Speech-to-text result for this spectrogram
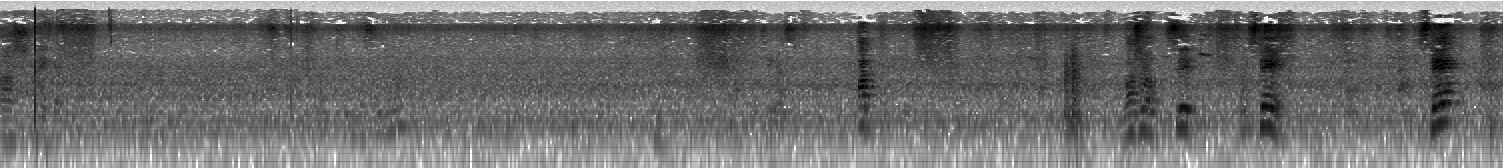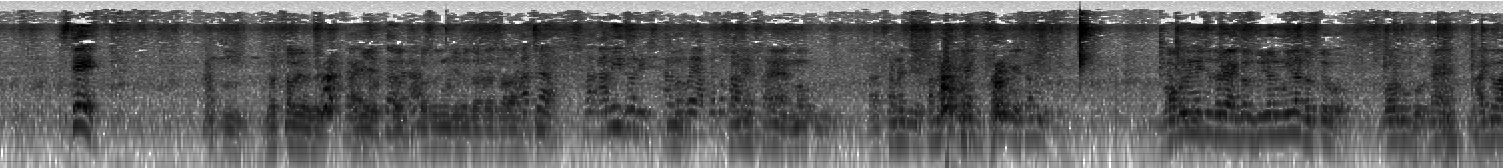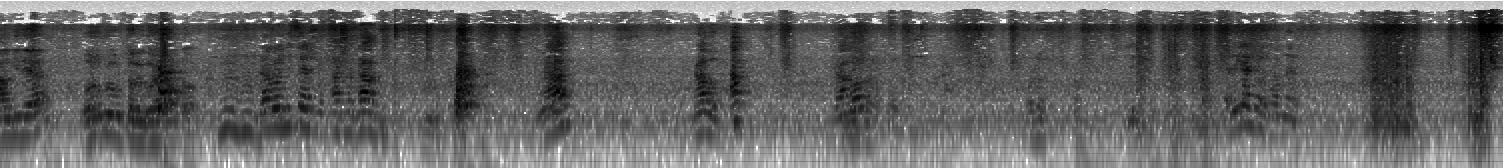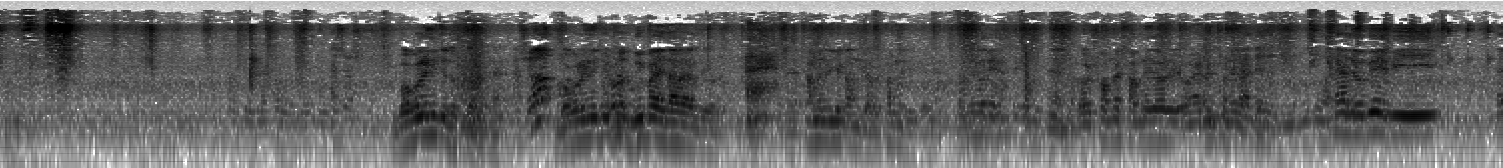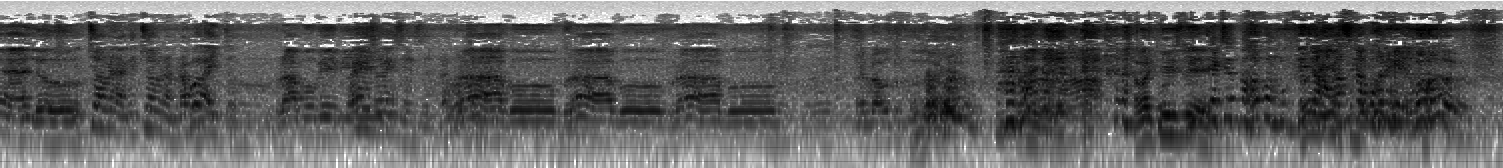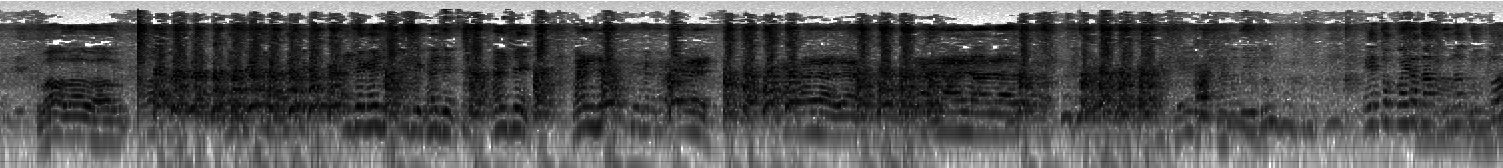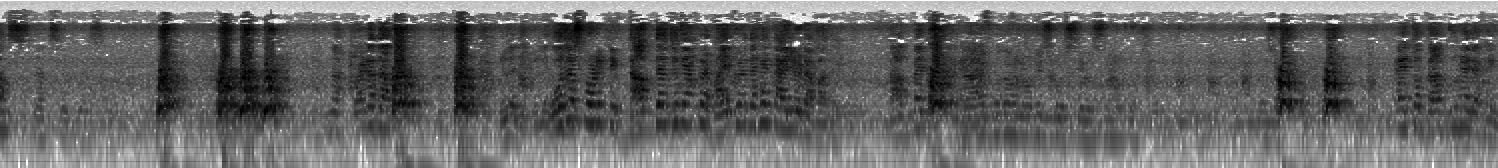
মাস নায়িকা। ঠিক আছে আপ বসো সিট স্টে স্টে স্টে ধরতে হবে আগে? কতদিন যেভাবে ধরা ধরা আচ্ছা আমি ধরি। ভাই আপনি তো সামনে হ্যাঁ সামনে দিয়ে সামনে দিয়ে সামনে দিয়ে সামনে দিয়ে। বগলের নিচে ধরে একদম দুজন মিলা ধরতে হবে। বড় কুকুর হ্যাঁ। একদম আলগি দেয়া ওর উপরে উঠতে হবে মতো। হুম হুম নিচে আসো। আসো ডান। আপ এদিকে আসো সামনে। বগলের নিচে ধরতে হবে হ্যাঁ। বগলের নিচে দুই পায়ে দাঁড়াতে হবে। সামনের দিকে টানতে হবে সামনের দিকে হ্যাঁ ওর। হ্যাঁ ওর সামনে সামনে অ্যাটেনশনে রাখতে। হ্যালো বেবি হ্যালো কিচ্ছু হবে না কিচ্ছু হবে না ব্রাভো এই তো। ব্রাভো বেবি হয়ে হয়ে হয়ে। ব্রাভো। ব্রাভো ব্রাভো আবার কি হয়েছে? Wow wow wow. Handshake handshake handshake handshake handshake দিবি তো? কয়টা দাঁত গুনা গুন তো? না কয়টা দাঁত। ও জাস্ট প্রোটেক্টিভ দাঁত দেয় যদি আমরা বাইর করে দেখাই তাইলে ওটা পাবে দাঁত বাইর না, প্রথমে নোটিস করছি স্নান করছে এই তো দাঁত গুনাই দেখাই।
